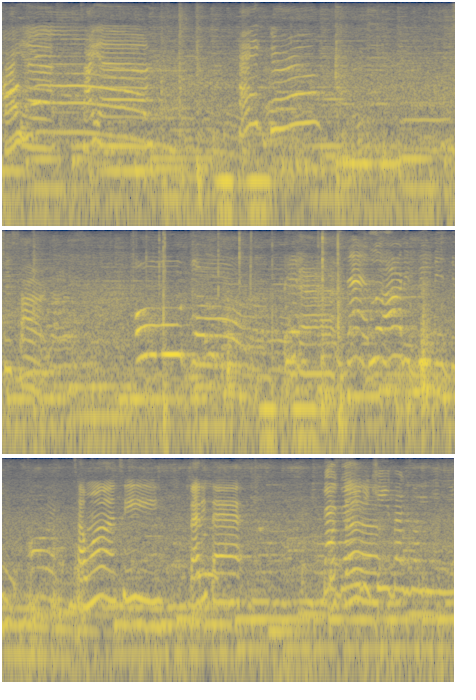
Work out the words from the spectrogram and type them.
Oh, Tiyah, Tiyah. Hey, girl. She's tired, guys. Oh, no. Yeah. Dad, look, I already beat this dude. Taiwan, T, Fatty Fat. That What's the cheeseburgers on the menu.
